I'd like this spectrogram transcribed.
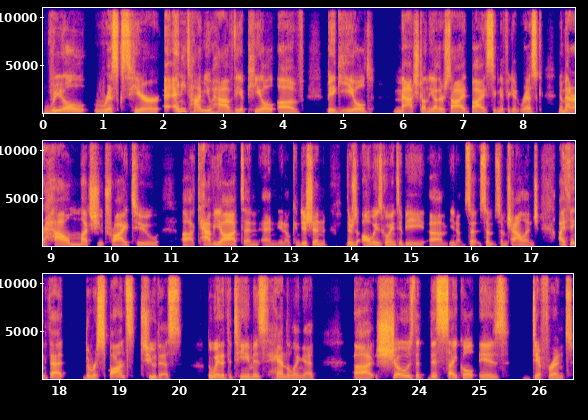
real risks here. Anytime you have the appeal of big yield matched on the other side by significant risk, no matter how much you try to uh, caveat and and you know condition there's always going to be um, you know so, some some challenge. I think that the response to this, the way that the team is handling it, uh, shows that this cycle is different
